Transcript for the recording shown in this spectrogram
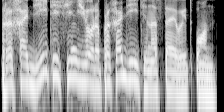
«Проходите, сеньора, проходите», — настаивает он.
